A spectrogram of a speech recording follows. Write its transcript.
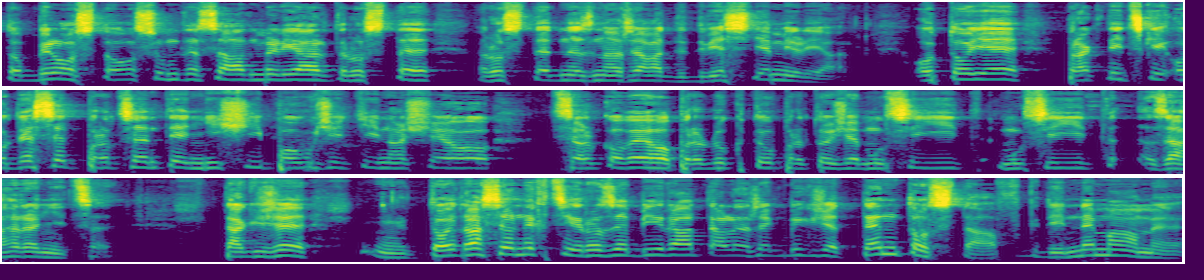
to bylo 180 miliard, roste, roste dnes na řád 200 miliard. O to je prakticky o 10% je nižší použití našeho celkového produktu, protože musí jít, musí jít za hranice. Takže hm, to zase nechci rozebírat, ale řekl bych, že tento stav, kdy nemáme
